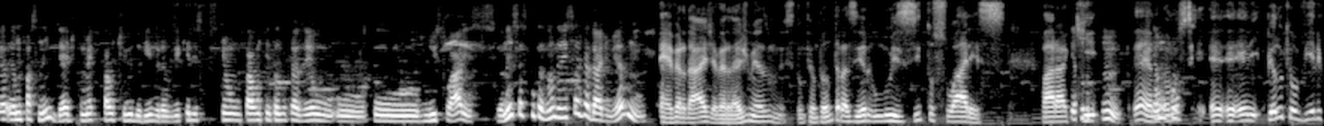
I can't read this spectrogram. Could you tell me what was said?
eu, eu, não faço nem ideia de como é que tá o time do River. Eu vi que eles estavam tentando trazer o, o, o Luiz Soares. Eu nem sei as putas ondas, isso é verdade mesmo? É verdade, é verdade mesmo. Eles estão tentando trazer o Luizito Soares para eu que. Hum, é, eu, não, eu não sei. É, é, ele, pelo que eu vi, ele,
